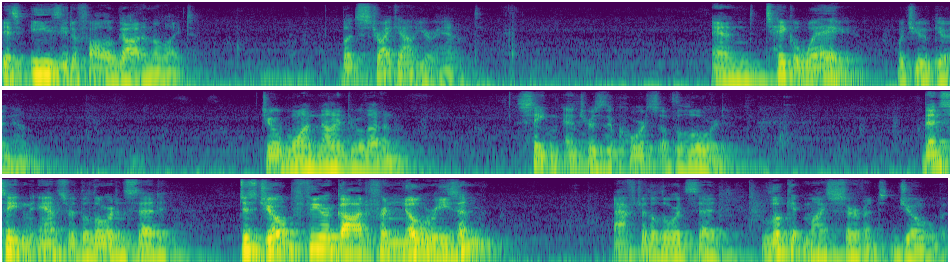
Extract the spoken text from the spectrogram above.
It's easy to follow God in the light. But strike out your hand and take away what you have given him. Job 1 9 through 11. Satan enters the courts of the Lord. Then Satan answered the Lord and said, Does Job fear God for no reason? After the Lord said, Look at my servant Job,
